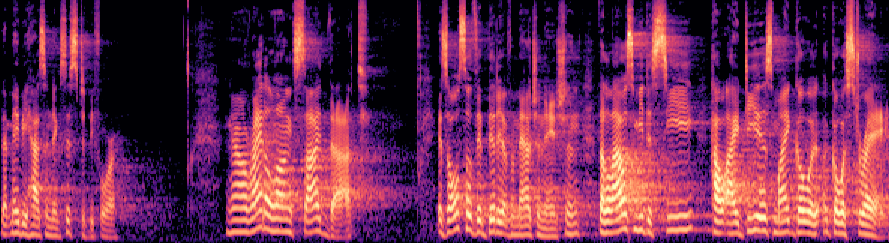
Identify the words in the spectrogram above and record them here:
that maybe hasn't existed before. Now, right alongside that is also the bit of imagination that allows me to see how ideas might go, uh, go astray.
